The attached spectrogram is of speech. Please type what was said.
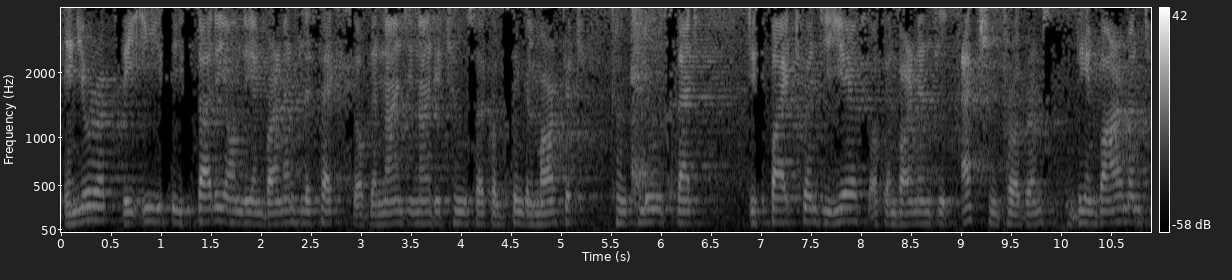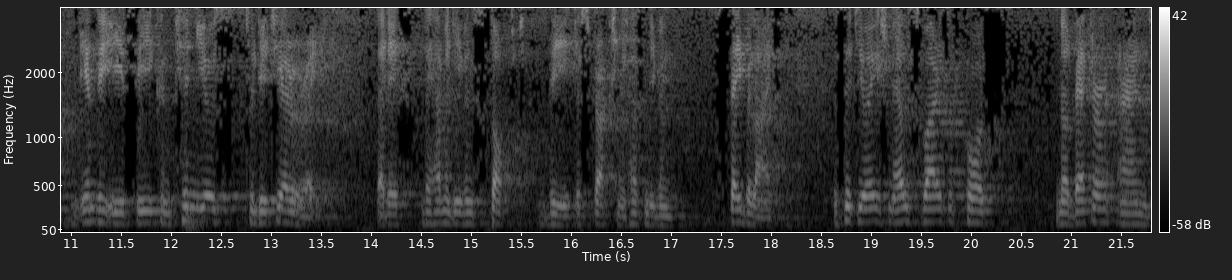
In Europe, the EEC study on the environmental effects of the 1992 so called single market concludes that despite 20 years of environmental action programs, the environment in the EEC continues to deteriorate. That is, they haven't even stopped the destruction, it hasn't even stabilized. The situation elsewhere is, of course, no better and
